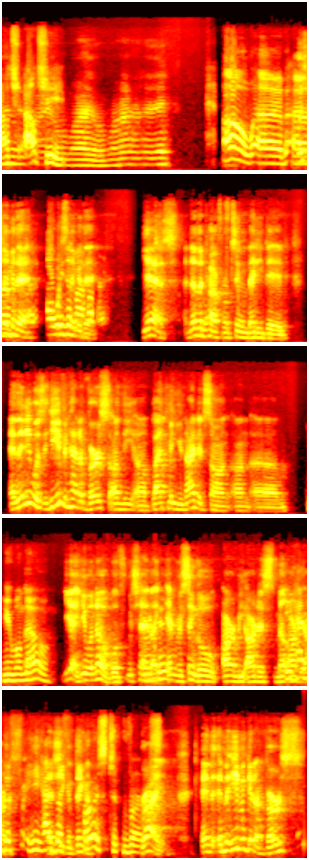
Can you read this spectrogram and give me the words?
I'll ch- I'll cheat. Why, oh, why? Oh, uh, What's the uh, name of that? Always What's in my heart. Yes, another Yes. powerful tune that he did. And then he was he even had a verse on the uh, Black Men United song on um, You will know. yeah you will know which had like every single R&B artist male R&B had the artist he had the think of. first verse. right and and to even get a verse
